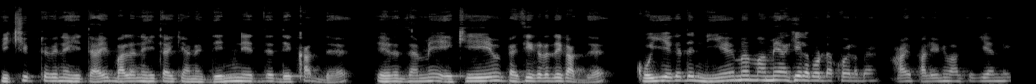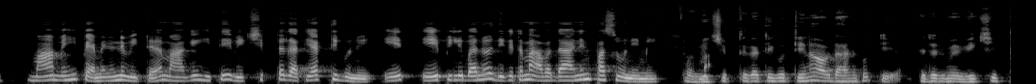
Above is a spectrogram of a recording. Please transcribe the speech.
වික්ෂිප්ත වෙන හිතයි බලන හිතයි කියන්නේ දෙන්නේද දෙකක්ද එහෙම නැත්නම් මේ එකේම පැතිකඩ දෙකක්ද කොයි එකද නියම මමයා කියලා පොඩ්ඩක් හොයලා බලන්න. ආයේ පළවෙනි වාක්‍යය කියන්නේ. මා මෙහි පැමිණෙන විට මාගේ හිතේ වික්ෂිප්ත ගතියක් තිබුණේ. ඒත් ඒ පිළිබඳව දිගටම අවධානයෙන් පසු වුනිමි. වික්ෂිප්ත ගතියකුත් තියෙනවා අවධානයකුත් තියෙනවා. ඒතර මේ වික්ෂිප්ත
